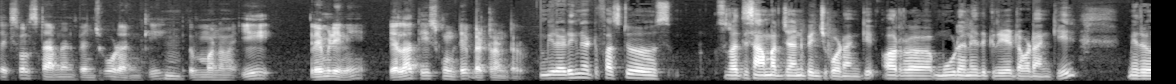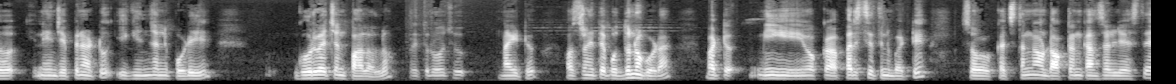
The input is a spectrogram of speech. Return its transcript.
సెక్సువల్ స్టామినాని పెంచుకోవడానికి. మనం ఈ రెమెడీని ఎలా తీసుకుంటే బెటర్ అంటారు? మీరు అడిగినట్టు ఫస్ట్ ప్రతి సామర్థ్యాన్ని పెంచుకోవడానికి ఆర్ మూడ్ అనేది క్రియేట్ అవ్వడానికి మీరు నేను చెప్పినట్టు ఈ గింజల్ని పొడి గోరువెచ్చని పాలల్లో ప్రతిరోజు నైట్ అవసరమైతే పొద్దున్న కూడా బట్ మీ యొక్క పరిస్థితిని బట్టి సో ఖచ్చితంగా డాక్టర్ని కన్సల్ట్ చేస్తే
